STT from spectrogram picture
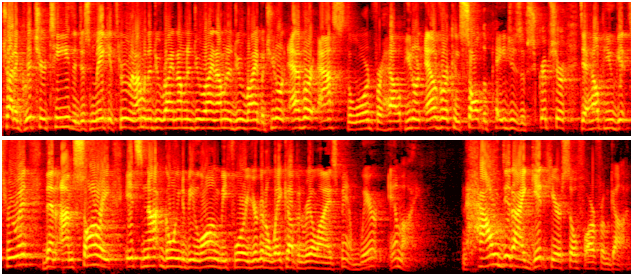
try to grit your teeth and just make it through, and I'm going to do right, and I'm going to do right, and I'm going to do right, but you don't ever ask the Lord for help, you don't ever consult the pages of Scripture to help you get through it, then I'm sorry, it's not going to be long before you're going to wake up and realize, man, where am I? And how did I get here so far from God?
